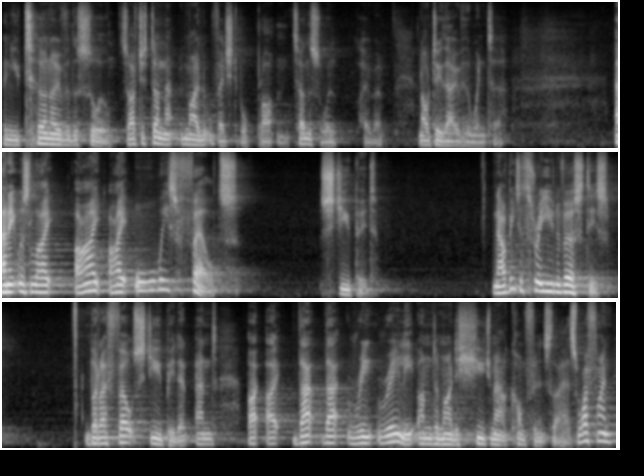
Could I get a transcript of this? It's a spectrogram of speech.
and you turn over the soil. So I've just done that with my little vegetable plot and turn the soil over. And I'll do that over the winter. And it was like, I, I always felt stupid. Now, I've been to three universities, but I felt stupid. And, and I, I, that, that re, really undermined a huge amount of confidence that I had. So I find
